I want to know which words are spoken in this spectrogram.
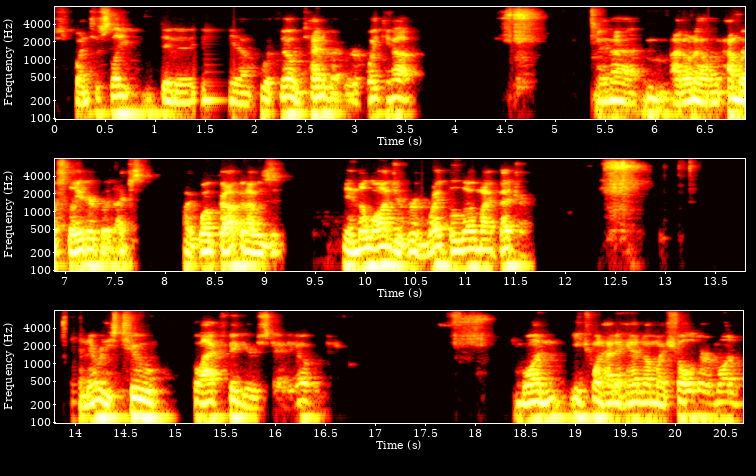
just went to sleep. Did it, you know, with no intent of ever waking up. And uh, I don't know how much later, but I just I woke up and I was in the laundry room right below my bedroom, and there were these two black figures standing over me. One, each one had a hand on my shoulder, and one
